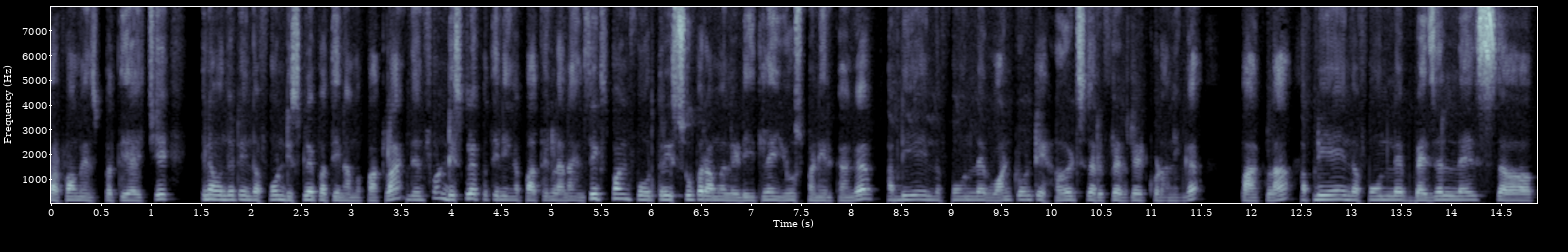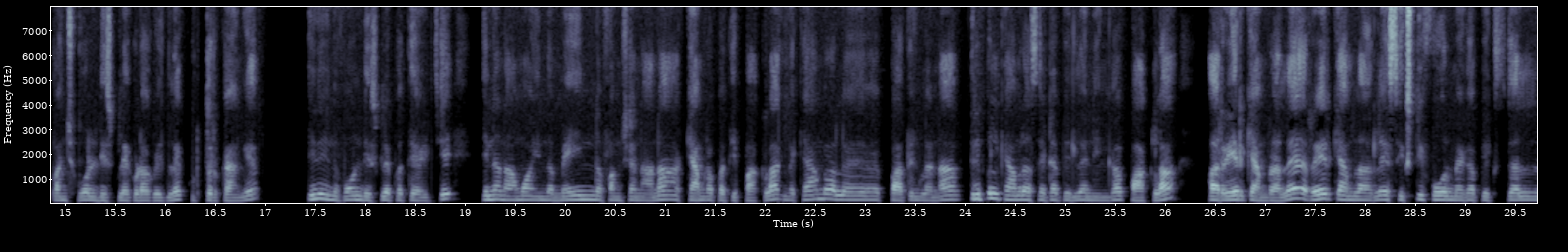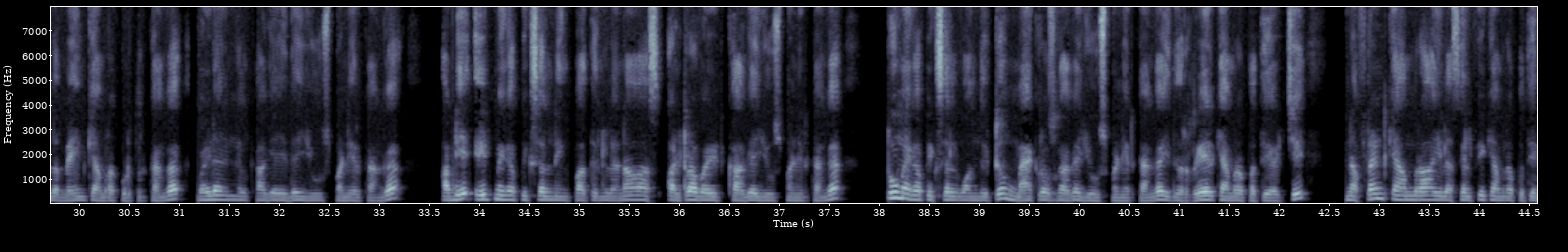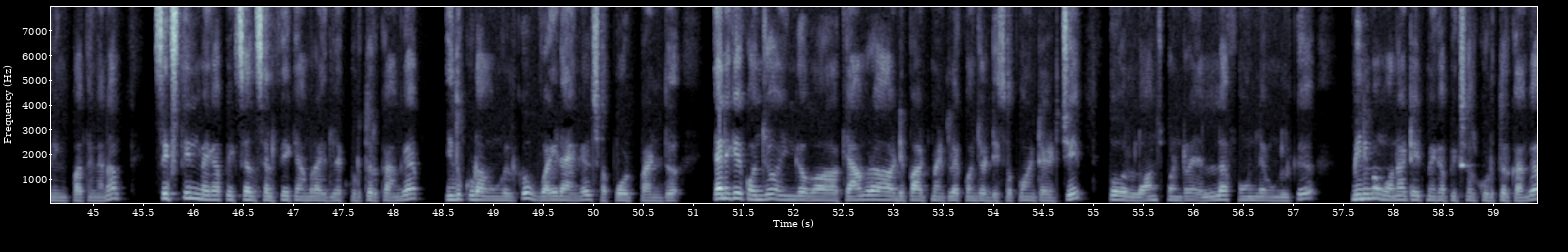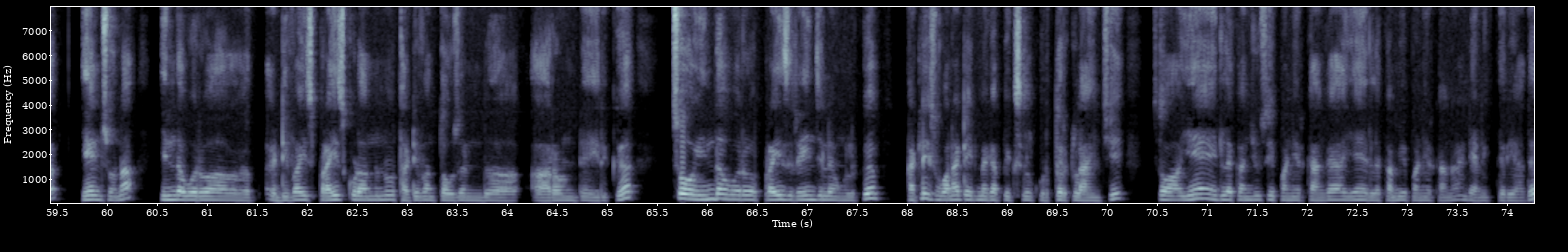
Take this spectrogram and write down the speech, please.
பர்ஃபார்மன்ஸ் பற்றி ஆயிடுச்சு இன்னும் வந்துட்டு இந்த ஃபோன் டிஸ்பிளே பற்றி நம்ம பார்க்கலாம். இந்த ஃபோன் டிஸ்பிளே பற்றி நீங்கள் பார்த்துக்கலாம்னா six point four three super AMOLED இதில் யூஸ் பண்ணியிருக்காங்க அப்படியே இந்த ஃபோனில் one twenty hertz refresh rate கூட நீங்கள் பார்க்கலாம். அப்படியே இந்த ஃபோனில் பெசல்லெஸ் பஞ்ச் ஹோல் டிஸ்பிளே கூட இதில் கொடுத்துருக்காங்க. இது இந்த ஃபோன் டிஸ்பிளே பற்றி ஆயிடுச்சு. இன்னும் நாம இந்த மெயின் ஃபங்க்ஷன் ஆனால் கேமரா பற்றி பார்க்கலாம். இந்த கேமராவில் பார்த்தீங்களன்னா ட்ரிபிள் கேமரா செட்டப் இதில் நீங்கள் பார்க்கலாம். ரேர் கேமராவில் ரேர் கேமராவில் sixty four megapixel main camera கொடுத்துருக்காங்க. வைட் ஆங்கிள்காக இதை யூஸ் பண்ணியிருக்காங்க. அப்படியே எயிட் மெகா பிக்சல் நீங்கள் பார்த்தீங்கன்னா அல்ட்ரா வைட்காக யூஸ் பண்ணியிருக்காங்க. டூ மெகா பிக்சல் வந்துட்டு மேக்ரோஸ்க்காக யூஸ் பண்ணியிருக்காங்க. இது ரேர் கேமரா பற்றி ஆயிடுச்சு. ஏன்னா ஃப்ரண்ட் கேமரா இல்லை செல்ஃபி கேமரா பற்றி நீங்கள் பார்த்தீங்கன்னா sixteen megapixel selfie camera இதில் கொடுத்துருக்காங்க. இது கூட உங்களுக்கு வைட் ஆங்கிள் சப்போர்ட் பண்ணுது. எனக்கு கொஞ்சம் இங்கே கேமரா டிபார்ட்மெண்ட்டில் கொஞ்சம் டிசப்பாயிண்ட் ஆகிடுச்சு இப்போ லான்ச் பண்ணுற எல்லா ஃபோனில் உங்களுக்கு minimum one nought eight megapixel கொடுத்துருக்காங்க. ஏன்னு சொன்னால் இந்த ஒரு டிவைஸ் ப்ரைஸ் கூட இன்னும் தேர்ட்டி ஒன் தௌசண்ட் அரௌண்டு இருக்குது ஸோ இந்த ஒரு ப்ரைஸ் ரேஞ்சில் உங்களுக்கு at least one nought eight megapixel கொடுத்துருக்கலாம் இருந்துச்சு ஸோ ஏன் இதில் கன்ஜூசி பண்ணியிருக்காங்க ஏன் இதில் கம்மி பண்ணியிருக்காங்கன்னு எனக்கு தெரியாது.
